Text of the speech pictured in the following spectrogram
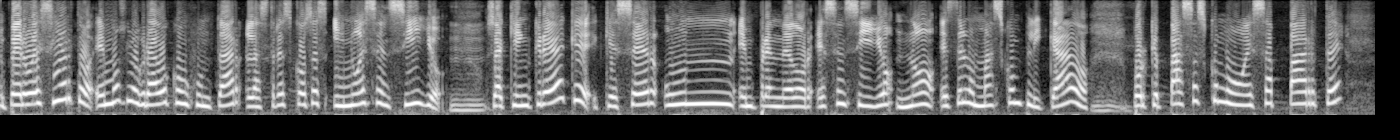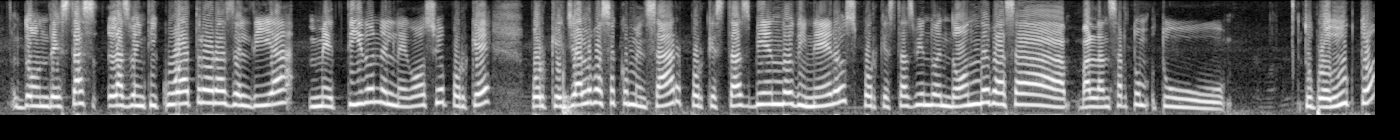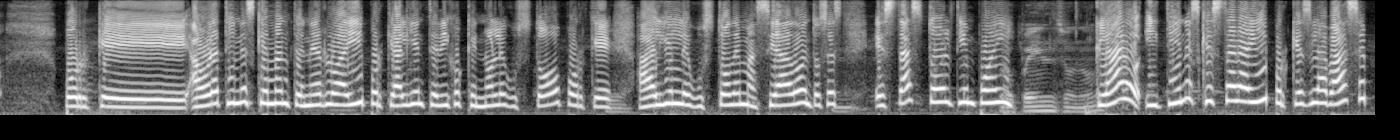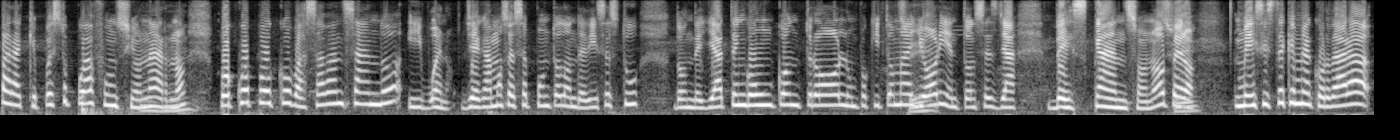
Pero es cierto, hemos logrado conjuntar las tres cosas y no es sencillo. O sea, quien crea que, que ser un emprendedor es sencillo, no, es de lo más complicado, porque pasas como esa parte donde estás las 24 horas del día metido en el negocio, ¿por qué? Porque ya lo vas a comenzar, porque estás viendo dineros, porque estás viendo en dónde vas a, va a lanzar tu, tu, tu producto, porque ahora tienes que mantenerlo ahí porque alguien te dijo que no le gustó, porque a alguien le gustó demasiado, entonces estás todo el tiempo ahí. Claro, y tienes que estar ahí porque es la base para que pues, esto pueda funcionar, ¿no? Poco a poco vas avanzando y bueno, llegamos a ese punto donde dices tú, donde ya tengo un control un poquito mayor y entonces ya descanso, ¿no? Pero me hiciste que me acordara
